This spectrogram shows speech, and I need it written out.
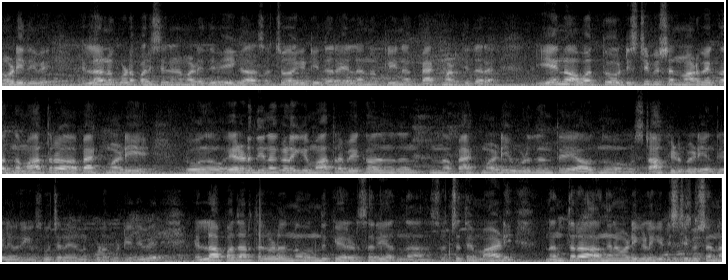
ನೋಡಿದ್ದೀವಿ. ಎಲ್ಲನೂ ಕೂಡ ಪರಿಶೀಲನೆ ಮಾಡಿದ್ದೀವಿ. ಈಗ ಸ್ವಚ್ಛವಾಗಿ ಇಟ್ಟಿದ್ದಾರೆ ಎಲ್ಲನೂ ಕ್ಲೀನಾಗಿ ಪ್ಯಾಕ್ ಮಾಡ್ತಿದ್ದಾರೆ. ಏನು ಅವತ್ತು ಡಿಸ್ಟ್ರಿಬ್ಯೂಷನ್ ಮಾಡಬೇಕು ಅದನ್ನ ಮಾತ್ರ ಪ್ಯಾಕ್ ಮಾಡಿ ಎರಡು ದಿನಗಳಿಗೆ ಮಾತ್ರ ಬೇಕಾದದನ್ನು ಪ್ಯಾಕ್ ಮಾಡಿ ಉಳಿದಂತೆ ಯಾವುದನ್ನು ಸ್ಟಾಕ್ ಇಡಬೇಡಿ ಅಂತೇಳಿ ಅವರಿಗೆ ಸೂಚನೆಯನ್ನು ಕೂಡ ಕೊಟ್ಟಿದ್ದೀವಿ. ಎಲ್ಲ ಪದಾರ್ಥಗಳನ್ನು ಒಂದಕ್ಕೆ ಎರಡು ಸರಿ ಅದನ್ನ ಸ್ವಚ್ಛತೆ ಮಾಡಿ ನಂತರ ಅಂಗನವಾಡಿಗಳಿಗೆ ಡಿಸ್ಟ್ರಿಬ್ಯೂಷನ್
